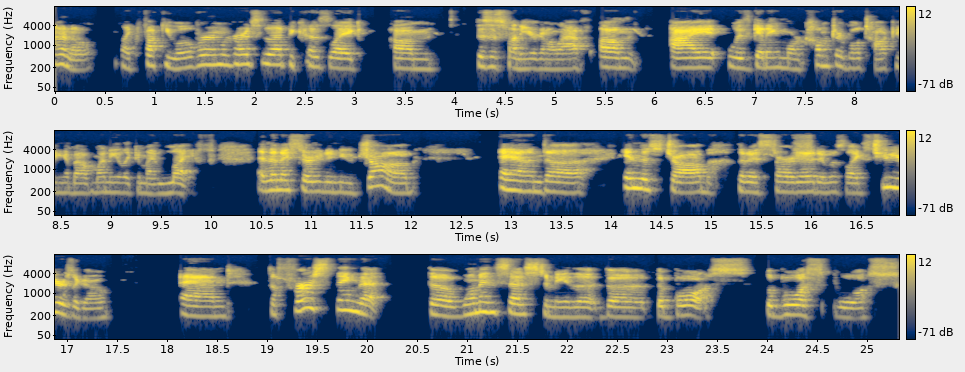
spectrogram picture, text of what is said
i don't know like fuck you over in regards to that because like um this is funny you're gonna laugh. Um i was getting more comfortable talking about money like in my life. And then i started a new job and uh in this job that i started it was like two years ago and the first thing that the woman says to me, the the the boss, the boss boss,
